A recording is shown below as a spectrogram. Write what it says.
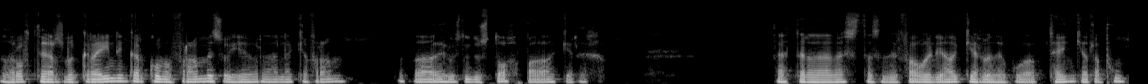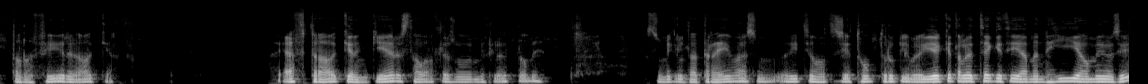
það er oft þegar svona greiningar koma fram eins og ég verið að leggja fram það hefur stundum stoppað aðgerðir. Þetta er það vesta sem þeir fá inn í aðgerðina þegar búið að tengja alla punktana fyrir aðgerð. Eftir að aðgerðin gerist þá er allir svo miklu uppnámi. Svo mikilvægt að dreifa þessum vítjum þótt að sé tómt ruggli og ég get alveg tekið því að menn hýja á mig og sé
